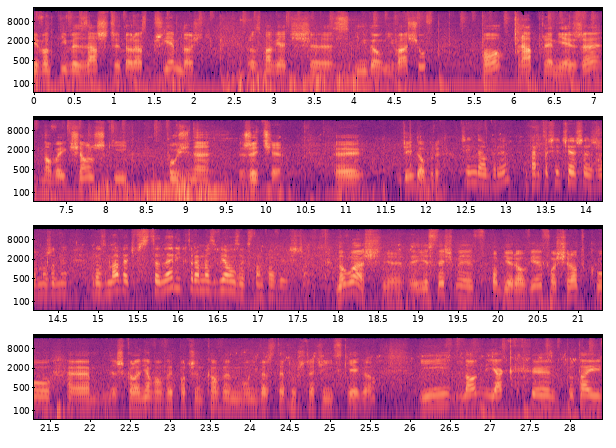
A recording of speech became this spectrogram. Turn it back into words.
niewątpliwy zaszczyt oraz przyjemność rozmawiać e, z Ingą Iwasiów po prapremierze nowej książki Późne Życie. Dzień dobry. Dzień dobry. Bardzo się cieszę, że możemy rozmawiać w scenerii, która ma związek z tą powieścią. No właśnie, jesteśmy w Pobierowie, w ośrodku szkoleniowo-wypoczynkowym Uniwersytetu Szczecińskiego. I no, jak tutaj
